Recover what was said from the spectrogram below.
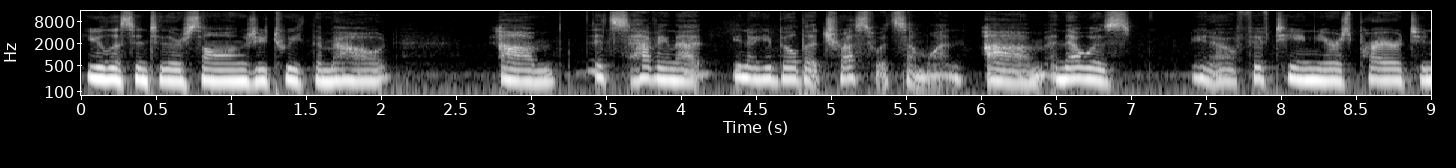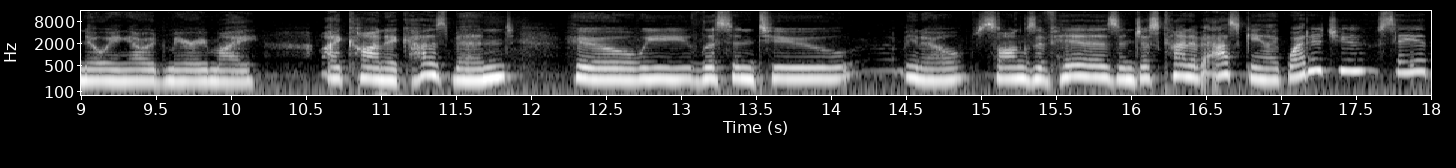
You listen to their songs. You tweak them out. Um, it's having that, you know, you build that trust with someone. Um, and that was, you know, 15 years prior to knowing I would marry my iconic husband, who we listened to, you know, songs of his and just kind of asking, like, why did you say it?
